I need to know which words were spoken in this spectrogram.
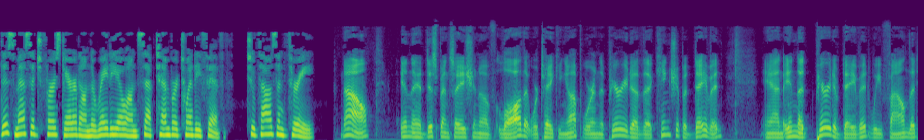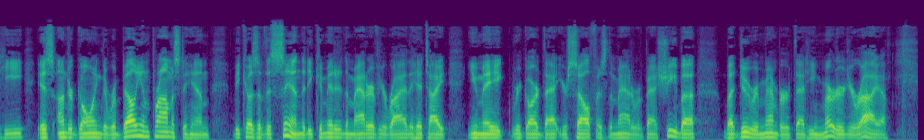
This message first aired on the radio on September 25, 2003. Now, in the dispensation of law that we're taking up, we're in the period of the kingship of David. And in the period of David, we found that he is undergoing the rebellion promised to him because of the sin that he committed in the matter of Uriah the Hittite. You may regard that yourself as the matter of Bathsheba, but do remember that he murdered Uriah.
